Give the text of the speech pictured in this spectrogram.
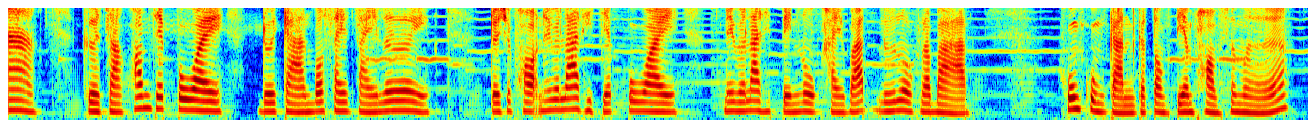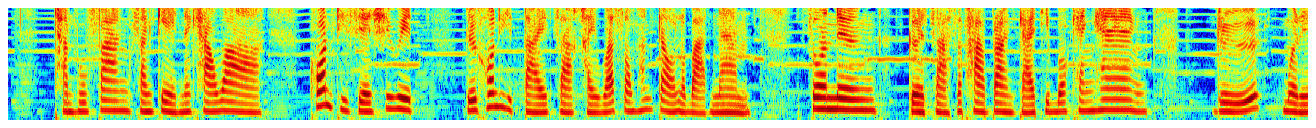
า เกิดจากความเจ็บป่วย โดยการบ่ใส่ใจเลย โดยเฉพาะในเวลาที่เจ็บป่วย ในเวลาที่เป็นโรคไข้หวัดหรือโรคระบาดภูมิคุ้มกันก็ต้องเตรียมพร้อมเสมอ ท่านผู้ฟังสังเกตนะคะว่าคนที่เสียชีวิต หรือคนที่ตายจากไข้หวัด2009ระบาดนั้นส่วนหนึ่งเกิดจากสภาพร่างกายที่บ่แข็งแรง หรือเมื่อได้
